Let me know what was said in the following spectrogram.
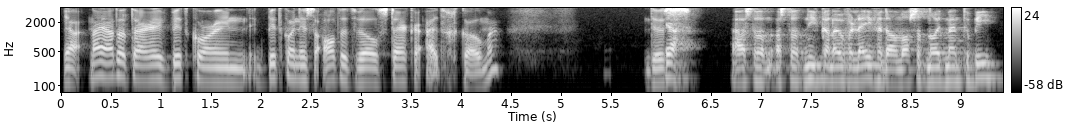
Ja, nou ja, dat daar heeft Bitcoin. Bitcoin is er altijd wel sterker uitgekomen. Dus. Ja. Nou, als, dat, als dat niet kan overleven, dan was het nooit meant to be.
